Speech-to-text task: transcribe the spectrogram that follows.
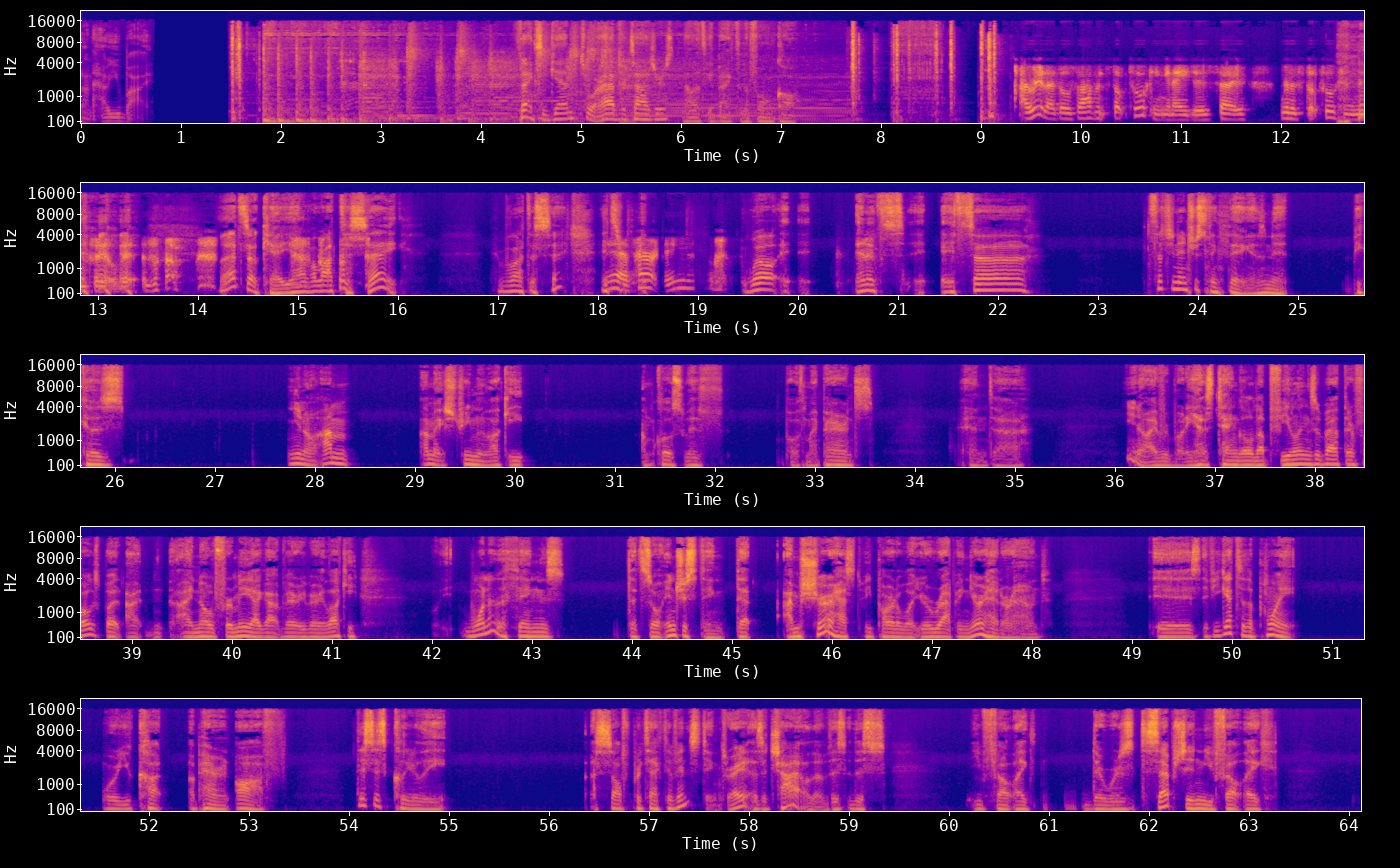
on how you buy. Thanks again to our advertisers. Now let's get back to the phone call. I realise also I haven't stopped talking in ages, so I'm going to stop talking for a little bit as well. That's okay. You have a lot to say. You have a lot to say. It's, yeah, apparently. It, well, it, and it's it's uh it's such an interesting thing, isn't it? Because you know, I'm I'm extremely lucky. I'm close with both my parents, and uh, you know everybody has tangled up feelings about their folks. But I I know for me, I got very very lucky. One of the things that's so interesting that I'm sure has to be part of what you're wrapping your head around is if you get to the point where you cut a parent off, this is clearly a self-protective instinct, right? As a child of this this you felt like there was deception, you felt like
